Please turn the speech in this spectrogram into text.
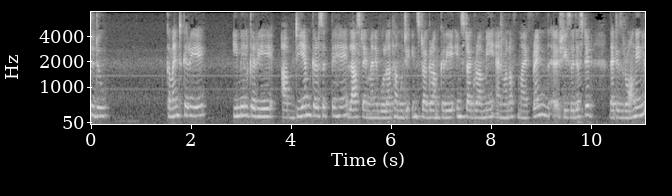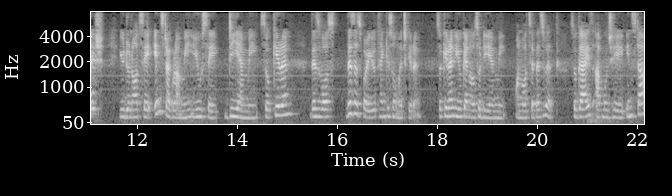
टू डू कमेंट करिए ईमेल करिए, आप डीएम कर सकते हैं। लास्ट टाइम मैंने बोला था, मुझे इंस्टाग्राम करिए। Instagram me and one of my friend she suggested that is wrong English you do not say Instagram me you say DM me so Kiran this was this is for you thank you so much Kiran so Kiran you can also DM me on WhatsApp as well so guys आप मुझे इंस्टा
